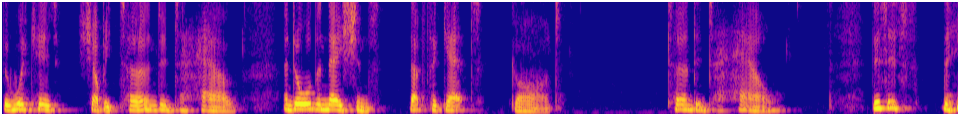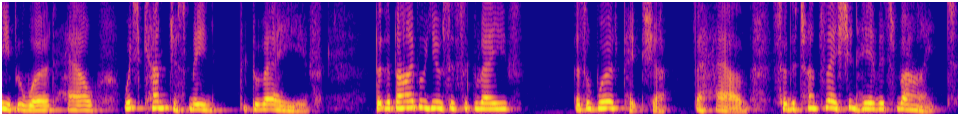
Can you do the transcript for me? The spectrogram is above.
The wicked shall be turned into hell, and all the nations that forget God. Turned into hell. This is the Hebrew word hell, which can't just mean the grave, but the Bible uses the grave as a word picture for hell. So the translation here is right.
